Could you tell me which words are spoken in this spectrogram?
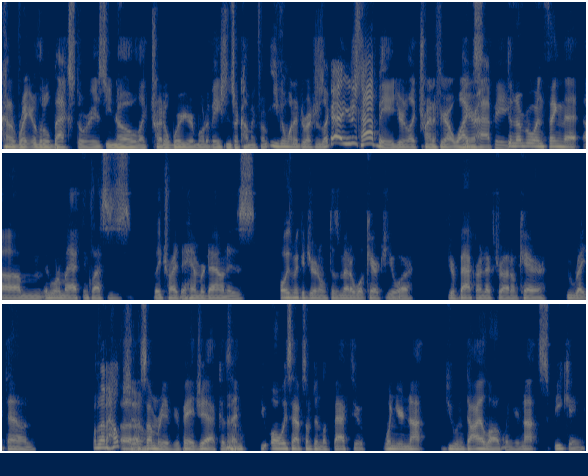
kind of write your little backstories. You know, like try to where your motivations are coming from. Even when a director's like, "Hey, you're just happy," you're like trying to figure out why It's you're happy. The number one thing that um in one of my acting classes they tried to hammer down is always make a journal. Doesn't matter what character you are. If you're a background extra, I don't care. You write down well, that helps a, you. a summary of your page. Yeah, because Yeah. then you always have something to look back to when you're not doing dialogue, when you're not speaking.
